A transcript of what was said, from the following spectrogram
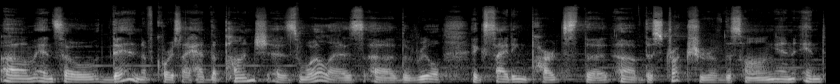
Um, and so then, of course, I had the punch as well as uh, the real exciting parts, uh, the structure of the song, and and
